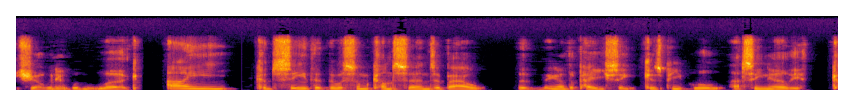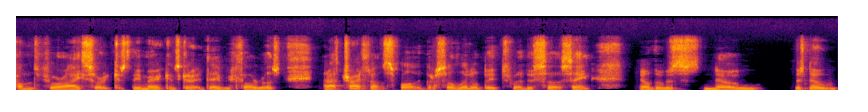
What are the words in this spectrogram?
show and it wouldn't work. I could see that there were some concerns about the, you know, the pacing because people I'd seen earlier comments before I saw it because the Americans got it a day before us, and I tried to not spoil it, but I saw little bits where they're sort of saying, you know, there was no, there's no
